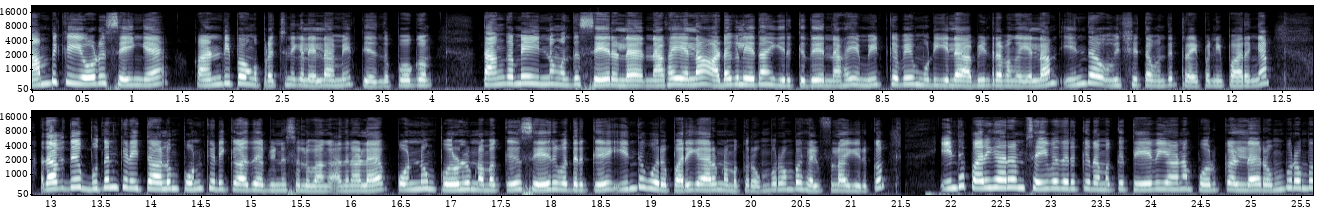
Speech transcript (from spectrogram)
நம்பிக்கையோடு செய்யுங்க. கண்டிப்பாக உங்கள் பிரச்சனைகள் எல்லாமே தீர்ந்து போகும். தங்கமே இன்னும் வந்து சேரலை. நகையெல்லாம் அடகுலே தான் இருக்குது. நகையை மீட்கவே முடியல அப்படின்றவங்க எல்லாம் இந்த விஷயத்தை வந்து ட்ரை பண்ணி பாருங்கள் அதாவது புதன் கிடைத்தாலும் பொன் கிடைக்காது அப்படின்னு சொல்லுவாங்க. அதனால் பொண்ணும் பொருளும் நமக்கு சேருவதற்கு இந்த ஒரு பரிகாரம் நமக்கு ரொம்ப ரொம்ப ஹெல்ப்ஃபுல்லாக இருக்கும். இந்த பரிகாரம் செய்வதற்கு நமக்கு தேவையான பொருட்களில் ரொம்ப ரொம்ப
